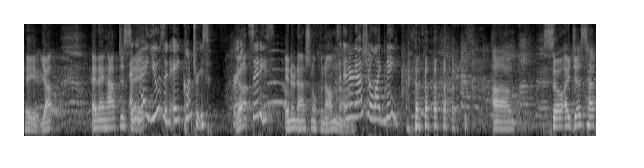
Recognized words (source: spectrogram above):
Hey You, yep. And I have to And say, Hey You's in eight countries or Yeah. eight cities. International phenomenon. International like me. So I just have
